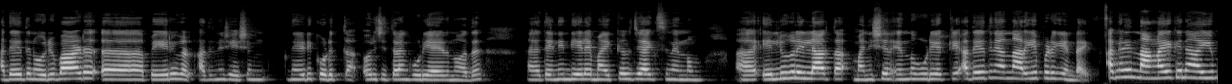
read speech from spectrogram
അദ്ദേഹത്തിന് ഒരുപാട് പേരുകൾ അതിനുശേഷം നേടിക്കൊടുത്ത ഒരു ചിത്രം കൂടിയായിരുന്നു അത്. തെന്നിന്ത്യയിലെ മൈക്കിൾ ജാക്സൺ എന്നും എല്ലുകളില്ലാത്ത മനുഷ്യൻ എന്നുകൂടിയൊക്കെ അദ്ദേഹത്തിനെ അന്ന് അറിയപ്പെടുകയുണ്ടായി. അങ്ങനെ നായകനായും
